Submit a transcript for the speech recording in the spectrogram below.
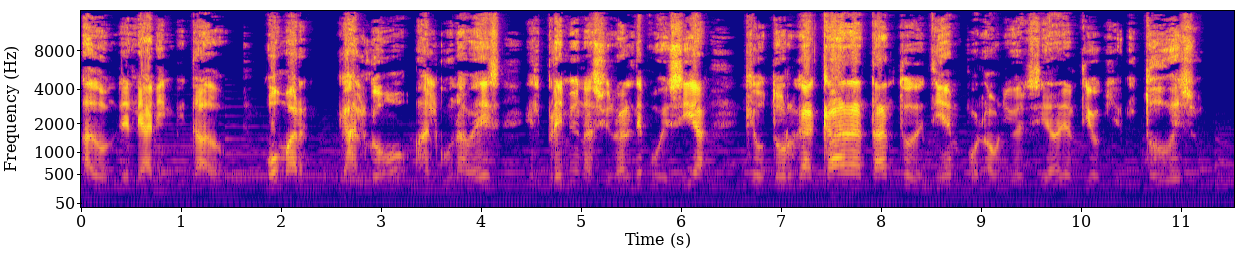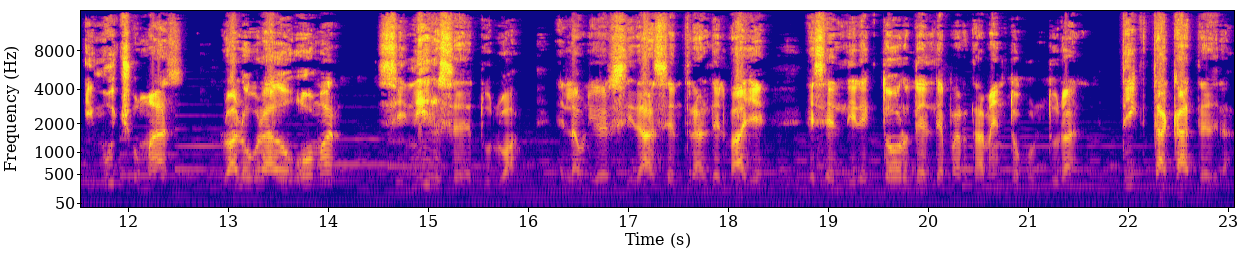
a donde le han invitado. Omar galgó alguna vez el Premio Nacional de Poesía que otorga cada tanto de tiempo la Universidad de Antioquia. Y todo eso, y mucho más, lo ha logrado Omar sin irse de Tuluá. En la Universidad Central del Valle es el director del Departamento Cultural, dicta cátedra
